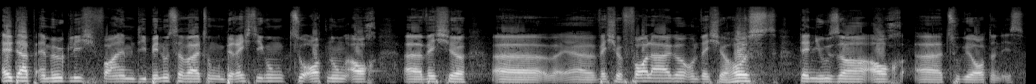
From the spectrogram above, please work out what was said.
LDAP ermöglicht vor allem die Benutzerverwaltung und Berechtigung, Zuordnung auch, äh, welche, äh, welche Vorlage und welche Host den User auch äh, zugeordnet ist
